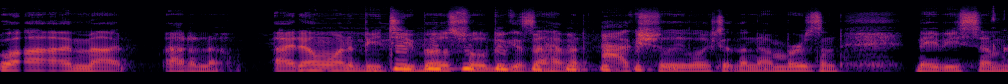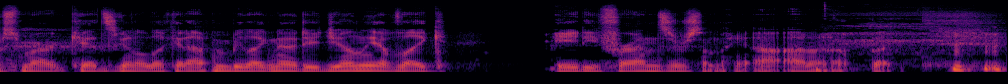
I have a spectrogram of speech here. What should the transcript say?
Well, I'm not. I don't know. I don't want to be too boastful because I haven't actually looked at the numbers, and maybe some smart kid's gonna look it up and be like, "No, dude, you only have like 80 friends or something." I, I don't know, but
